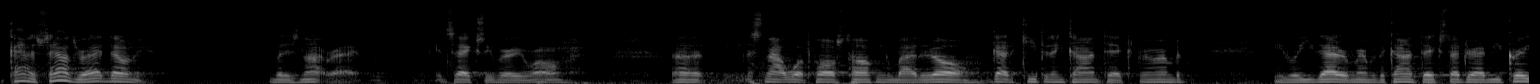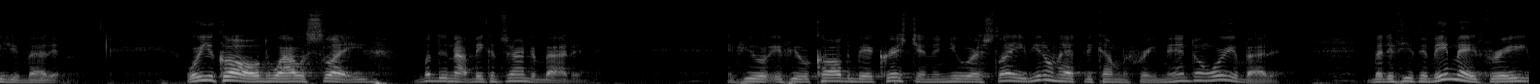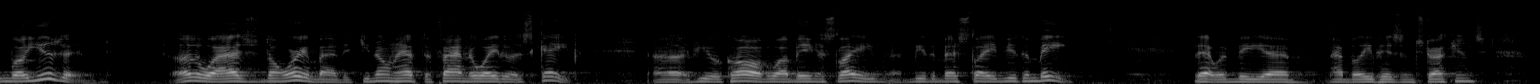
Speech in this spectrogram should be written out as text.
Kind of sounds right, don't it? But it's not right. It's actually very wrong. Uh, that's not what Paul's talking about at all. Got to keep it in context. Remember, you well, you got to remember the context. I drive you crazy about it. Were you called while a slave? But do not be concerned about it. If you if you were called to be a Christian and you were a slave, you don't have to become a free man. Don't worry about it. But if you can be made free, well, use it. Otherwise, don't worry about it. You don't have to find a way to escape. Uh, if you are called while being a slave, uh, be the best slave you can be. That would be, uh, I believe, his instructions.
